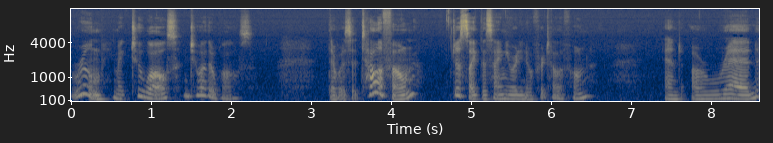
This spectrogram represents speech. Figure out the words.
room. You make two walls and two other walls. There was a telephone, just like the sign you already know for telephone, and a red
